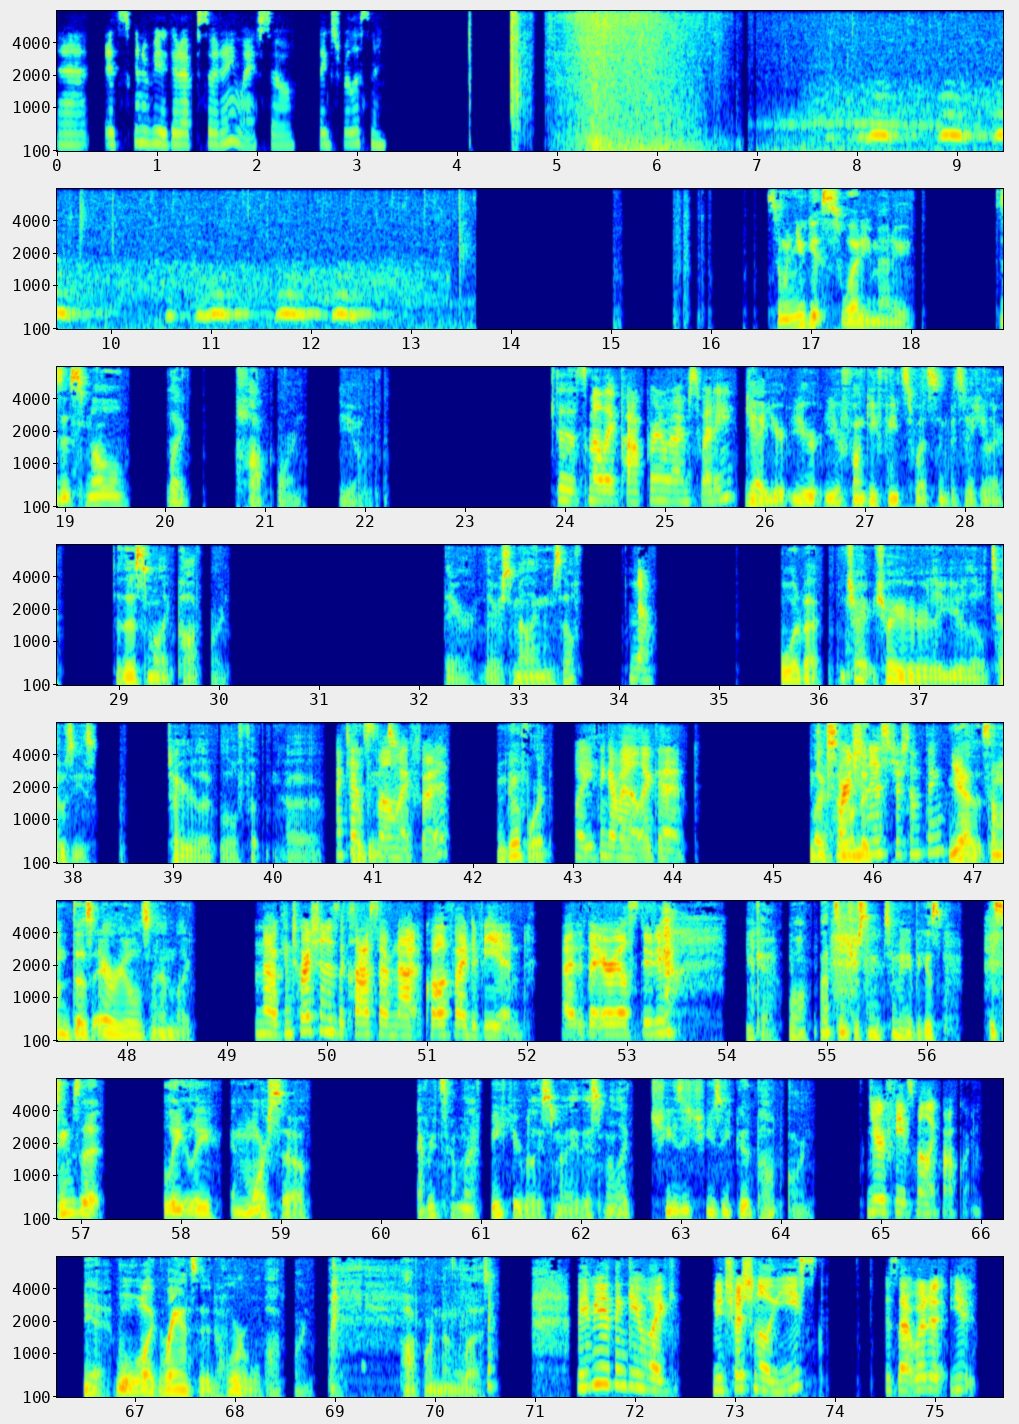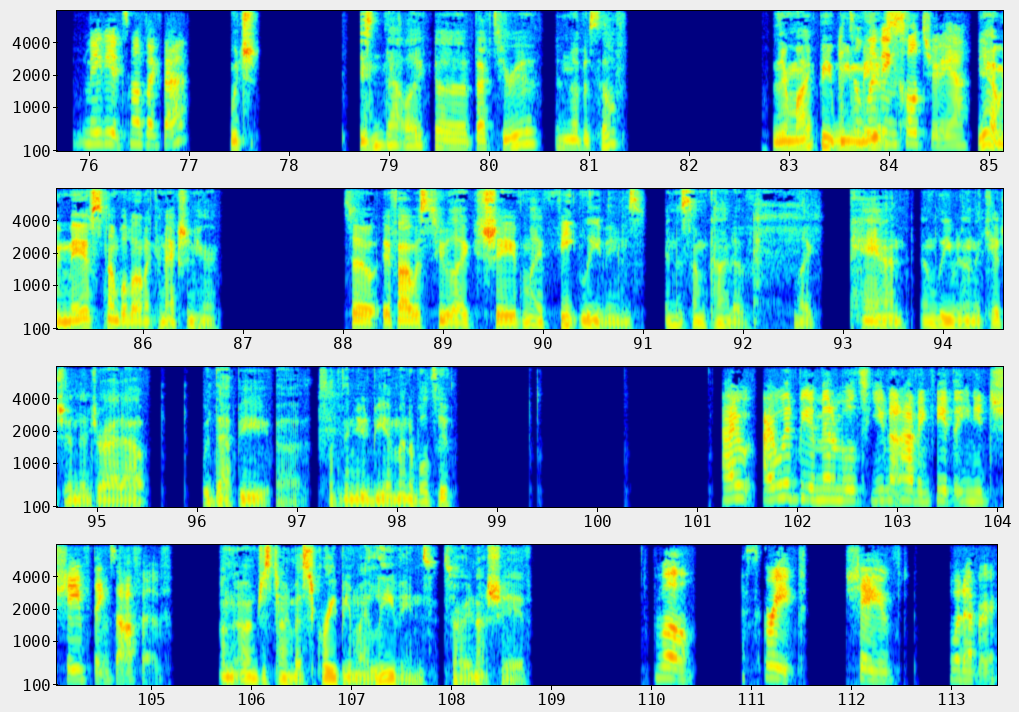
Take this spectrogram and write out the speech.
And it's going to be a good episode anyway, so thanks for listening. So when you get sweaty, Maddie, does it smell like popcorn to you? Does it smell like popcorn when I'm sweaty? Yeah, your your your funky feet sweats in particular. Do those smell like popcorn? They're they're smelling themselves. No. What about try try your your little toesies? Try your li- little foot. Uh, I can't smell my foot. Go for it. Well, you think I'm a, like a Like someone that contortionist or something? yeah, that someone does aerials and like No, contortion is a class I'm not qualified to be in at the aerial studio. Okay, well, that's interesting to me because it seems that lately, and more so, every time my feet get really smelly, they smell like cheesy, cheesy, good popcorn. Your feet smell like popcorn. Yeah, well, like rancid, horrible popcorn, but popcorn nonetheless. Maybe you're thinking of like nutritional yeast. Is that what it you? Maybe it smells like that. Which isn't that like uh, bacteria in and of itself? There might be. We it's a may living have, culture, yeah. yeah, we may have stumbled on a connection here. So if I was to like shave my feet leavings into some kind of like pan and leave it in the kitchen to dry it out, would that be uh, something you'd be amenable to? I I would be amenable to you not having feet that you need to shave things off of. I'm, I'm just talking about scraping my leavings. Sorry, not shave. Well, scraped, shaved, whatever.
